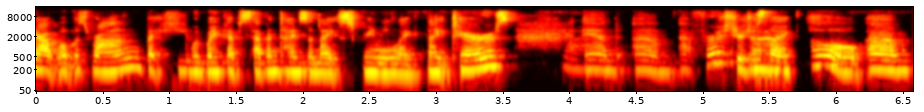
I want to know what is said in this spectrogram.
out what was wrong, but he would wake up seven times a night screaming like night terrors. Wow. And um, at first, you're just wow. like, oh, um,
